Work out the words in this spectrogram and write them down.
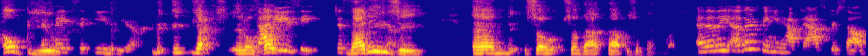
help you. It makes it easier. yes, it'll Not help. easy. Just Not easier. easy. And so so that that was a big one. And then the other thing you have to ask yourself,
